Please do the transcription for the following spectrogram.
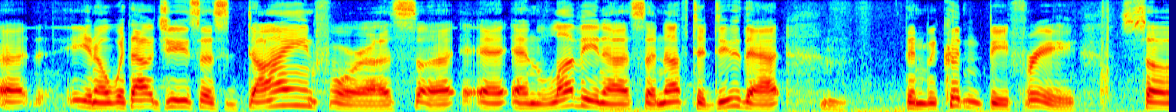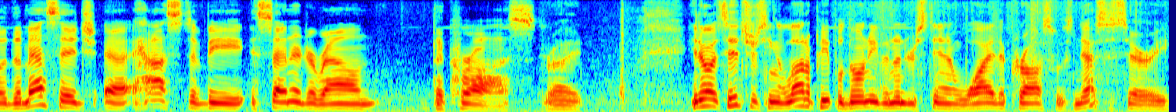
uh, you know, without Jesus dying for us uh, and loving us enough to do that. Mm then we couldn't be free. So the message uh, has to be centered around the cross. Right. You know, it's interesting. A lot of people don't even understand why the cross was necessary.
